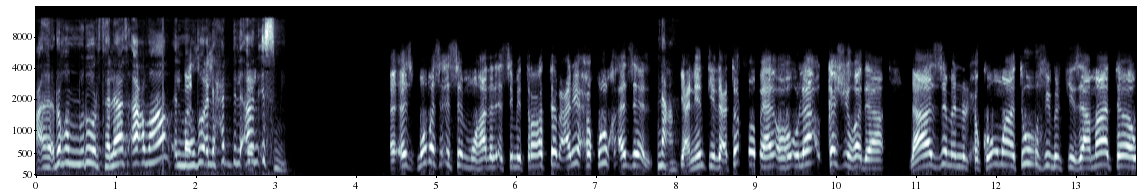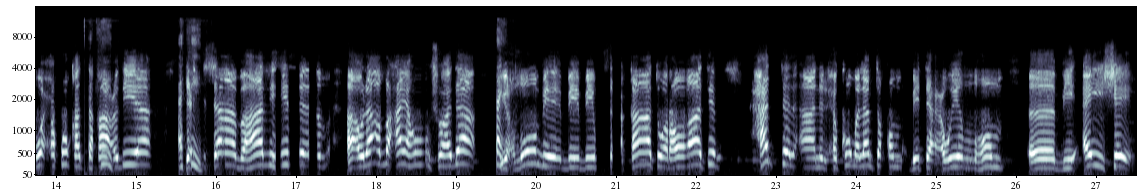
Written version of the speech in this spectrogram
آه، رغم مرور ثلاث أعوام الموضوع لحد الآن اسمي. إس- مو بس اسم وهذا الاسم يترتب عليه حقوق أزل. نعم. يعني أنت إذا اعترفوا بهؤلاء كشهداء لازم أن الحكومة توفي بالتزاماتها وحقوقها التقاعدية أكيد. لاحتساب هذه هؤلاء الضحايا هم شهداء. طيب. يحظون ب- ب- بمستحقات ورواتب. حتى الآن الحكومة لم تقم بتعويضهم آه، بأي شيء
